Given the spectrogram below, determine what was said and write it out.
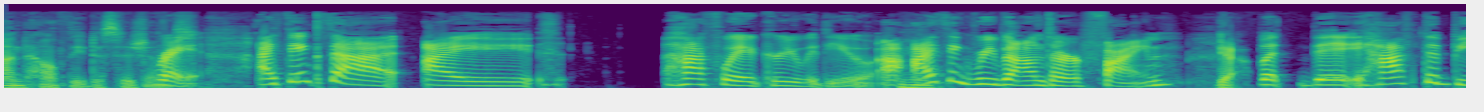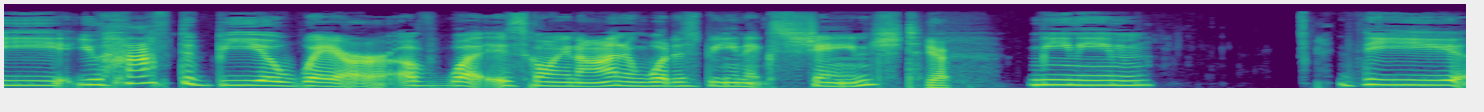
unhealthy decisions. Right. I think that I halfway agree with you. I, I think rebounds are fine. Mm-hmm. Yeah. But they have to be, you have to be aware of what is going on and what is being exchanged. Yep. Meaning the,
